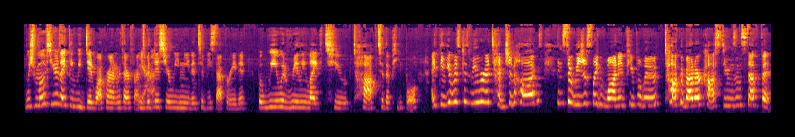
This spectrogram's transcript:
which most years i think we did walk around with our friends but this year we needed to be separated but we would really like to talk to the people. I think it was because we were attention hogs so we just like wanted people to talk about our costumes and stuff but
